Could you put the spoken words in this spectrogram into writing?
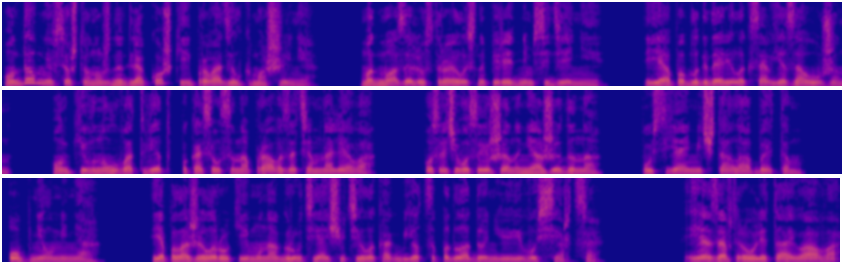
Он дал мне все, что нужно для кошки, и проводил к машине. Мадмуазель устроилась на переднем сидении. Я поблагодарила Ксавье за ужин. Он кивнул в ответ, покосился направо, затем налево. После чего совершенно неожиданно, пусть я и мечтала об этом, обнял меня. Я положила руки ему на грудь и ощутила, как бьется под ладонью его сердце. «Я завтра улетаю, Ава.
